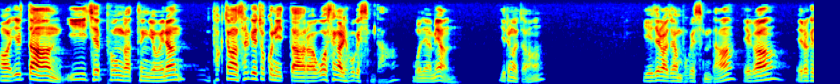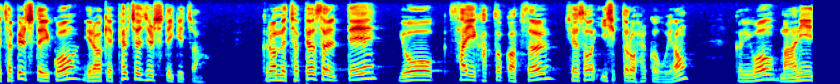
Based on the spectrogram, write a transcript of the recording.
어, 일단 이 제품 같은 경우에는 특정한 설계 조건이 있다라고 생각을 해보겠습니다. 뭐냐면 이런 거죠. 예제를 가지고 한번 보겠습니다. 얘가 이렇게 접힐 수도 있고 이렇게 펼쳐질 수도 있겠죠. 그러면 접혔을 때 요 사이 각도 값을 최소 20도로 할 거고요. 그리고 많이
